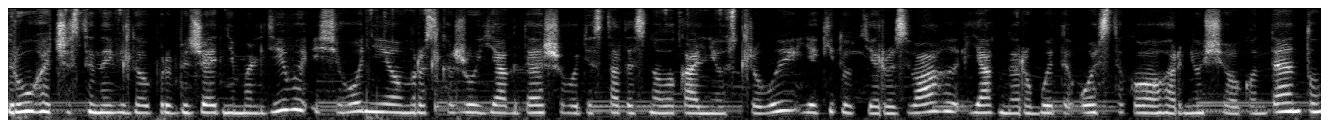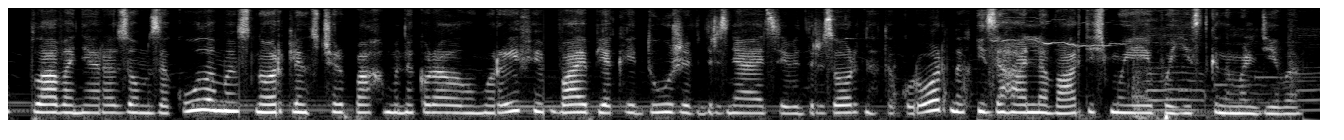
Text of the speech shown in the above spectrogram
друга частина відео про бюджетні Мальдіви, і сьогодні я вам розкажу, як дешево дістатись на локальні острови, які тут є розваги, як наробити ось такого гарнющого контенту, плавання разом з акулами, снорклінг з черепахами на кораловому рифі, вайб, який дуже відрізняється від резортних та курортних, і загальна вартість моєї поїздки на Мальдіви.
